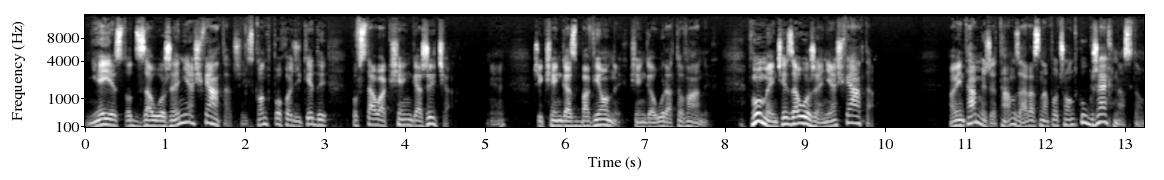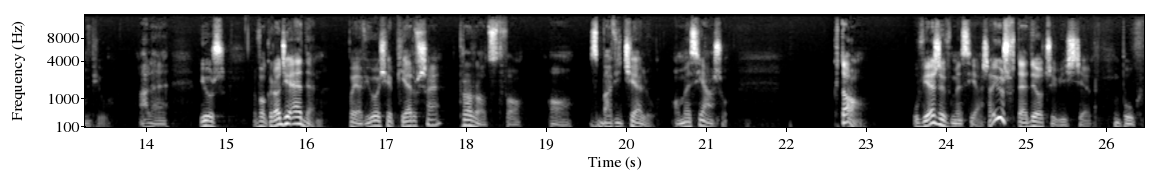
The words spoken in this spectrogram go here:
nie jest od założenia świata, czyli skąd pochodzi, kiedy powstała Księga Życia, nie? czyli Księga Zbawionych, Księga Uratowanych. W momencie założenia świata. Pamiętamy, że tam zaraz na początku grzech nastąpił, ale już w ogrodzie Eden pojawiło się pierwsze proroctwo o Zbawicielu, o Mesjaszu. Kto uwierzy w Mesjasza, już wtedy oczywiście Bóg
